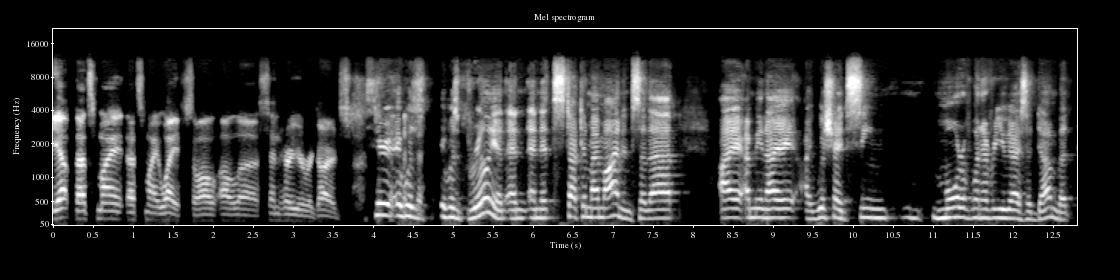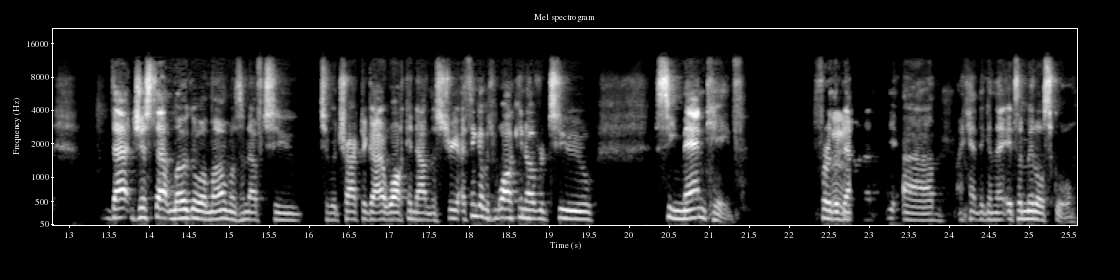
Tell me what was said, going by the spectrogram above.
Yep, that's my that's my wife. So I'll I'll uh, send her your regards. it was it was brilliant, and and it stuck in my mind, and so that I I mean I I wish I'd seen more of whatever you guys had done, but that just that logo alone was enough to to attract a guy walking down the street. I think I was walking over to see Man Cave further mm. down. Uh, I can't think of that. It's a middle school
